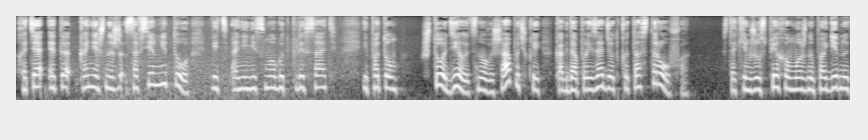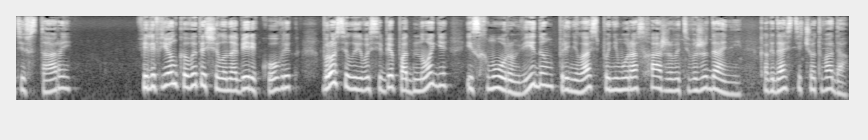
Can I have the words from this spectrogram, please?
Хотя это, конечно же, совсем не то, ведь они не смогут плясать. И потом, что делать с новой шапочкой, когда произойдет катастрофа? С таким же успехом можно погибнуть и в старой. Филифьонка вытащила на берег коврик, бросила его себе под ноги и с хмурым видом принялась по нему расхаживать в ожидании, когда стечет вода.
